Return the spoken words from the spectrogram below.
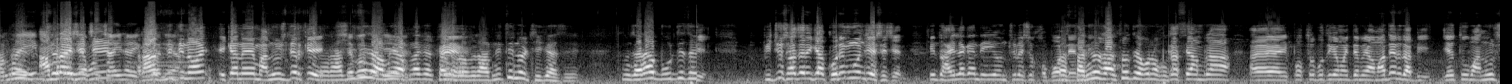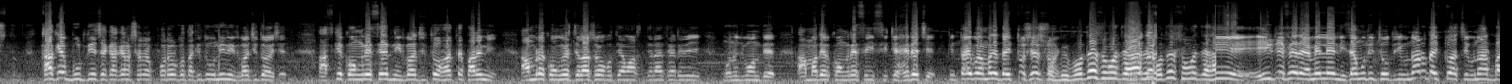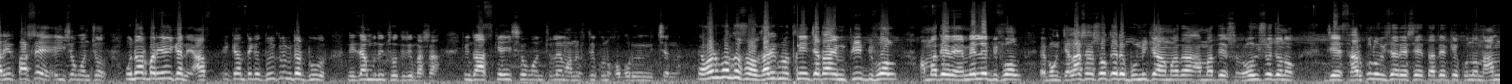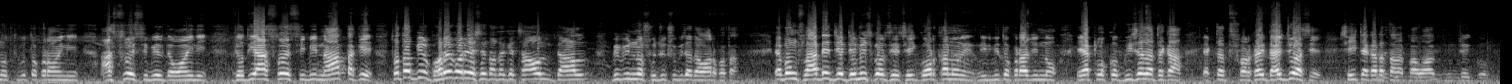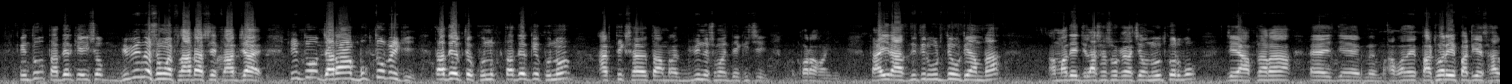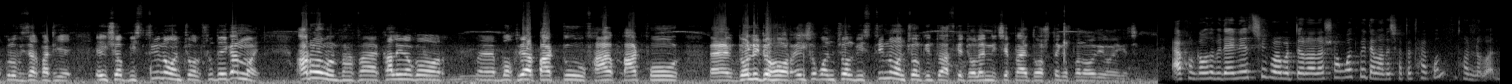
আমরা এসেছি রাজনীতি নয় এখানে মানুষদেরকে রাজনীতি আমি আপনাকে হ্যাঁ। রাজনীতি নয় ঠিক আছে। যারা ভোট দিতে পিছু হাজারিকা করিমগঞ্জে এসেছেন কিন্তু হাইলাকান্দি এই অঞ্চলে এসে খবর স্থানীয় সাংসদ এখনও কাছে আমরা পত্র পত্রিকার মাধ্যমে আমাদের দাবি যেহেতু মানুষ কাকে ভোট দিয়েছে কাকে না সেটা পরের কথা কিন্তু উনি নির্বাচিত হয়েছেন। আজকে কংগ্রেসের নির্বাচিত হতে পারেনি। আমরা কংগ্রেস জেলা সভাপতি আমার জেলা সেক্রেটারি মনোজ মন্দের আমাদের কংগ্রেস এই সিটে হেরেছে কিন্তু তাই আমাদের দায়িত্ব শেষ নয়। বিপদের সময় বিপদের সময় দেখা এইডিএফের এমএলএ নিজামুদ্দিন চৌধুরী উনারও দায়িত্ব আছে উনার বাড়ির পাশে এই সব অঞ্চল। উনার বাড়ি এইখানে এখান থেকে দুই কিলোমিটার দূর নিজামুদ্দিন চৌধুরীর বাসা। কিন্তু আজকে এই সব অঞ্চলে মানুষদের কোনো খবর নিচ্ছেন না। এখন পর্যন্ত সরকারি কোনো যেটা এমপি বিফল, আমাদের এমএলএ বিফল এবং জেলা শাসকের ভূমিকা আমাদের আমাদের রহস্যজনক যে সার্কুল অফিসার এসে তাদেরকে কোনো নাম নথিভুক্ত করা হয়নি, আশ্রয় শিবির দেওয়া হয়নি। যদি আশ্রয় শিবির না থাকে, তথাপিও ঘরে ঘরে এসে তাদেরকে চাউল, ডাল, বিভিন্ন সুযোগ সুবিধা দেওয়ার কথা। এবং ফ্লাডে যে ড্যামেজ করেছে, সেই গড় কাননে নির্মিত করার জন্য এক লক্ষ বিশ হাজার টাকা একটা সরকারি দায়িত্ব আছে, সেই টাকাটা তারা পাওয়া যোগ্য। কিন্তু তাদেরকে এইসব বিভিন্ন সময় ফ্লাড আসে, ফ্লাড যায়। কিন্তু যারা ভুক্তভোগী, তাদের তো কোনো, তাদেরকে কোনো আর্থিক সহায়তা আমরা বিভিন্ন সময় দেখেছি, করা হয়নি। তাই রাজনীতির ঊর্ধ্বে উঠে আমরা আমাদের জেলা শাসকের কাছে অনুরোধ করব যে আপনারা যে, আমাদের পাটোয়ারি পাঠিয়ে সার্কুল অফিসার পাঠিয়ে, এইসব বিস্তীর্ণ অঞ্চল, শুধু এখান নয় আরও কালীনগর বকরিয়ার পার্ট টু পার্ট ফোর ডলিডহর, এইসব অঞ্চল, বিস্তীর্ণ অঞ্চল কিন্তু আজকে জলের নিচে প্রায় দশ থেকে পনেরো দিন হয়ে গেছে। এখনকার মতো বিদায় নিচ্ছি। পরবর্তী অন্যান্য সংবাদ পেতে আমাদের সাথে থাকুন। ধন্যবাদ।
